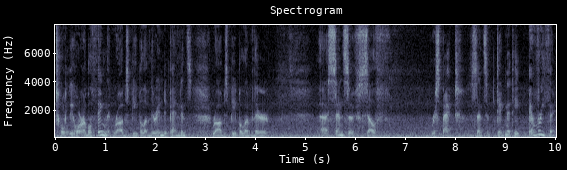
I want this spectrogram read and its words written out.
totally horrible thing that robs people of their independence, robs people of their uh, sense of self respect, sense of dignity, everything.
